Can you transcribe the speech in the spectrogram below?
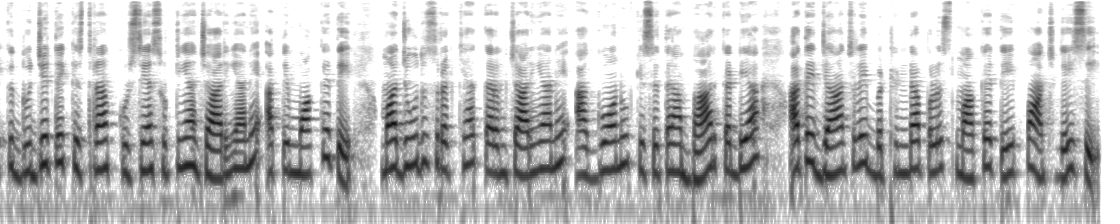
ਇੱਕ ਦੂਜੇ ਤੇ ਕਿਸ ਤਰ੍ਹਾਂ ਕੁਰਸੀਆਂ ਸੁੱਟੀਆਂ ਜਾ ਰਹੀਆਂ ਨੇ ਅਤੇ ਮੌਕੇ ਤੇ ਮੌਜੂਦ ਸੁਰੱਖਿਆ ਕਰਮਚਾਰੀਆਂ ਨੇ ਆਗੂਆਂ ਨੂੰ ਕਿਸੇ ਤਰ੍ਹਾਂ ਬਾਹਰ ਕੱਢਿਆ ਅਤੇ ਜਾਂਚ ਲਈ ਬਠਿੰਡਾ ਪੁਲਿਸ ਮੌਕੇ ਤੇ ਪਹੁੰਚ ਗਈ ਸੀ।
